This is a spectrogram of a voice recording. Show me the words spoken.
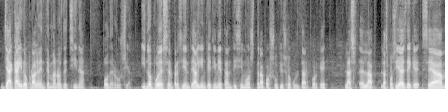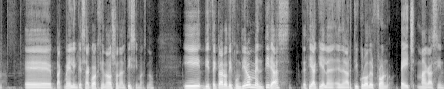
ya ha caído probablemente en manos de China o de Rusia. Y no puede ser presidente alguien que tiene tantísimos trapos sucios que ocultar, porque las, eh, posibilidades de que sea eh, blackmailing, que sea coaccionado, son altísimas, ¿no? Y dice, claro, difundieron mentiras, decía aquí en, el artículo del Front Page Magazine,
